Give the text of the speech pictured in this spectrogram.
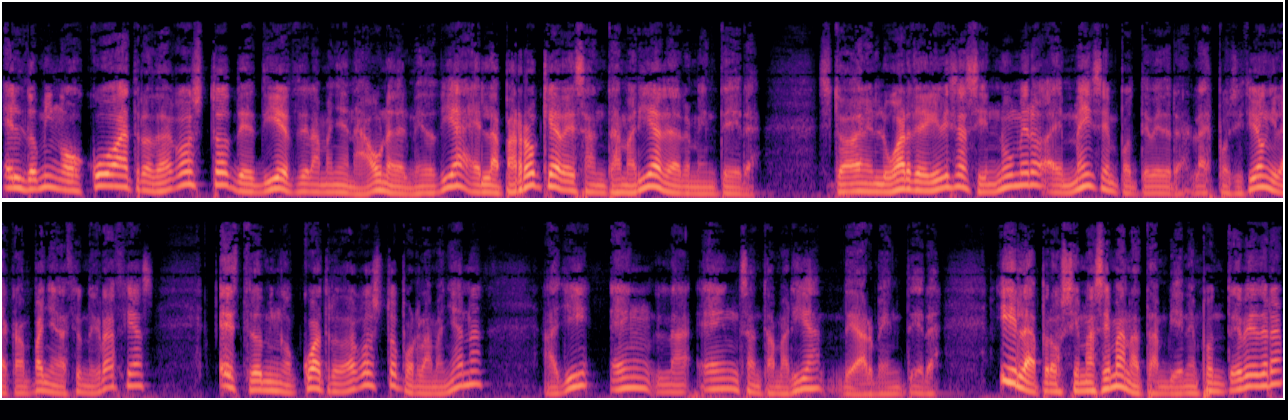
el domingo 4 de agosto de 10 de la mañana a 1 del mediodía en la parroquia de Santa María de Armentera situada en el lugar de la iglesia sin número en Meis, en Pontevedra. La exposición y la campaña de acción de gracias este domingo 4 de agosto por la mañana allí en, la, en Santa María de Armentera. Y la próxima semana también en Pontevedra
